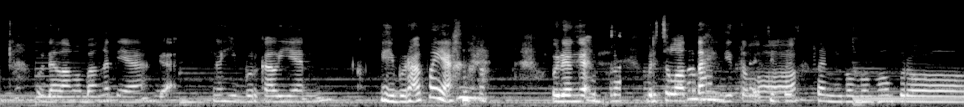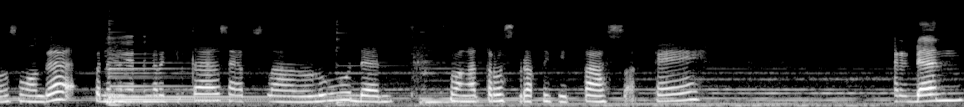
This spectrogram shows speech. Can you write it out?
Udah lama banget ya nggak ngehibur kalian. Ngehibur apa ya? Udah nggak berceloteh gitu loh. Kita ngobrol-ngobrol. Semoga pendengar kita sehat selalu dan semangat terus beraktivitas. Oke. Dan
